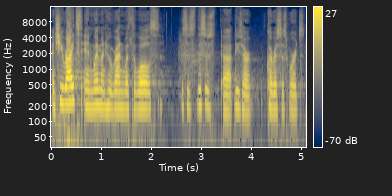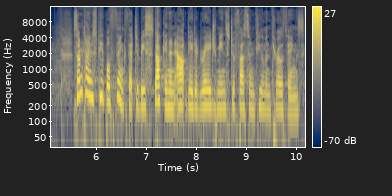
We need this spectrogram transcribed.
And she writes in Women Who Run with the Wolves, this is, this is, uh, these are Clarissa's words. Sometimes people think that to be stuck in an outdated rage means to fuss and fume and throw things.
